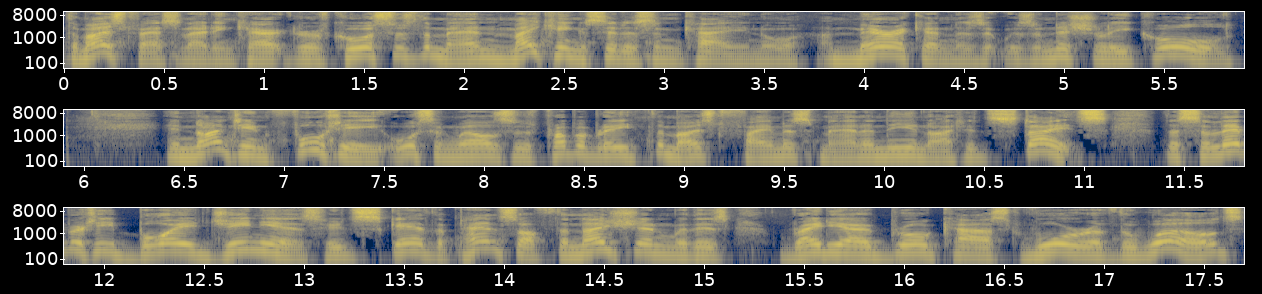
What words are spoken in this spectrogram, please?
The most fascinating character, of course, was the man making Citizen Kane, or American as it was initially called. In 1940, Orson Welles was probably the most famous man in the United States, the celebrity boy genius who'd scared the pants off the nation with his radio broadcast War of the Worlds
